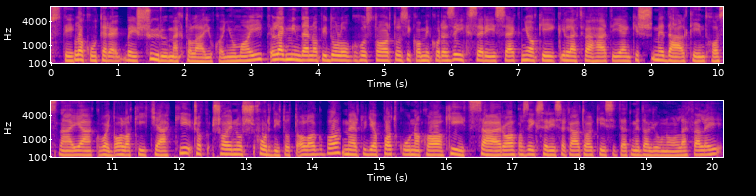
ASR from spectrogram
paraszti lakóterekbe is sűrűn megtaláljuk a nyomait. Legmindennapi dologhoz tartozik, amikor az ékszerészek nyakék, illetve hát ilyen kis medálként használják, vagy alakítják ki, csak sajnos fordított alakba, mert ugye a patkónak a két szára az ékszerészek által készített medaljonon lefelé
